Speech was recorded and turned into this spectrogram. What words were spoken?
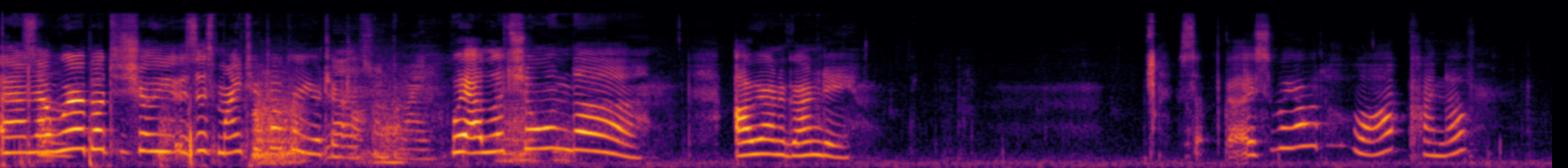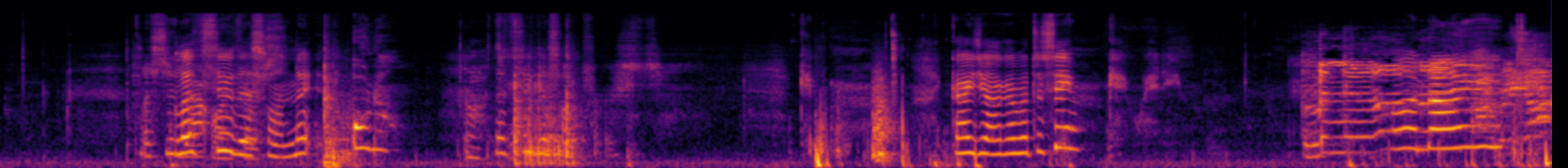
And now So- we're about to show you. Is this my TikTok or your No, TikTok? one's mine. Wait, uh, let's show them the Ariana Grande. What's up, guys, we have a lot, kind of. Let's do Let's do one this first. one. Oh no, Oh, let's do this one first. Okay, guys, y'all got what to say? Okay, ready? Night.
